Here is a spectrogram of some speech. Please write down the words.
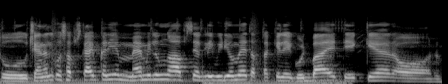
तो चैनल को सब्सक्राइब करिए, मैं मिलूँगा आपसे अगली वीडियो में, तब तक के लिए गुड बाय टेक केयर और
